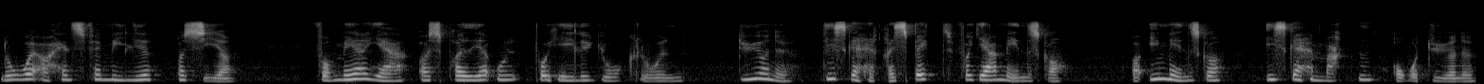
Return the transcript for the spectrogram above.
Noah og hans familie og siger, Former jer og spred jer ud på hele jordkloden. Dyrene, de skal have respekt for jer mennesker, og I mennesker, I skal have magten over dyrene.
